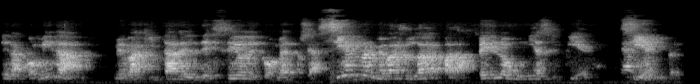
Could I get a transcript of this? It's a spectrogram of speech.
de la comida, me va a quitar el deseo de comer. O sea, siempre me va a ayudar para pelo, uñas y piel. Siempre.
